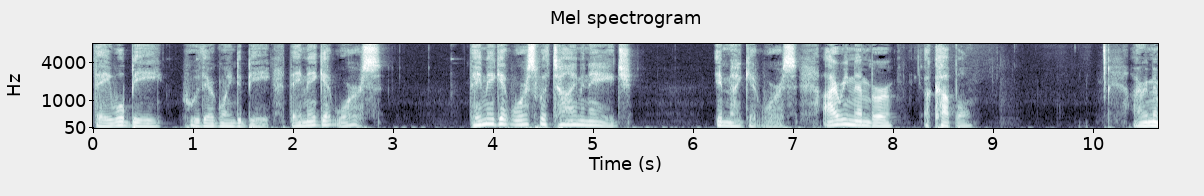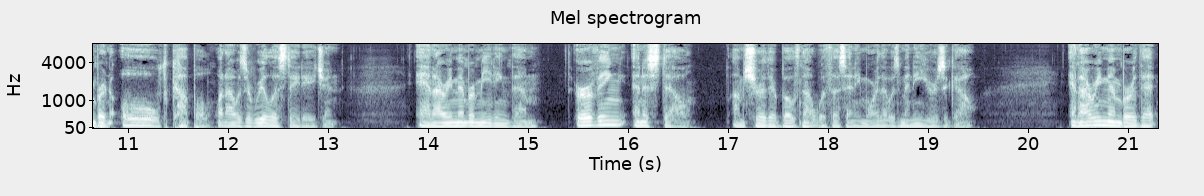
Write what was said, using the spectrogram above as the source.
They will be who they're going to be. They may get worse. They may get worse with time and age. It might get worse. I remember a couple. I remember an old couple when I was a real estate agent. And I remember meeting them, Irving and Estelle. I'm sure they're both not with us anymore. That was many years ago. And I remember that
